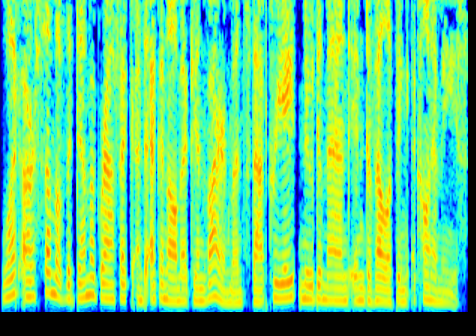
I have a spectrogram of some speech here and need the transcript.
What are some of the demographic and economic environments that create new demand in developing economies?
